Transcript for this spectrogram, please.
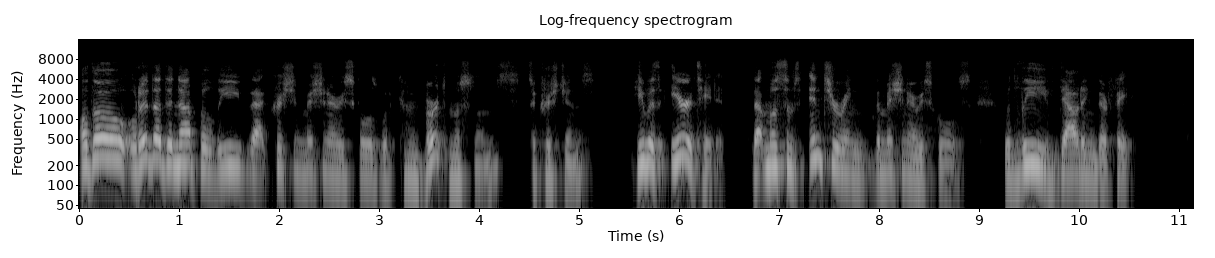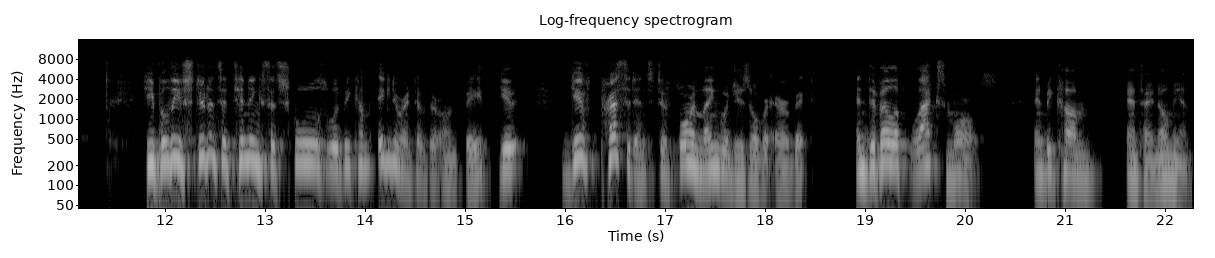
Although Rida did not believe that Christian missionary schools would convert Muslims to Christians, he was irritated that Muslims entering the missionary schools would leave doubting their faith. He believed students attending such schools would become ignorant of their own faith, give, give precedence to foreign languages over Arabic, and develop lax morals and become antinomian.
